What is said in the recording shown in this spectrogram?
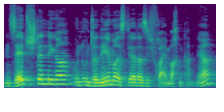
ein Selbstständiger und Unternehmer ist der, der sich freimachen kann. Ja?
